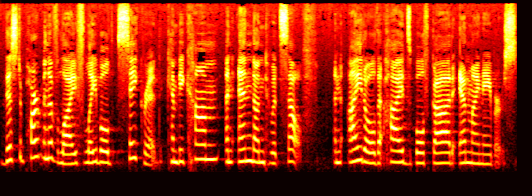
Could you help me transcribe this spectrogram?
This department of life, labeled sacred, can become an end unto itself, an idol that hides both God and my neighbors.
